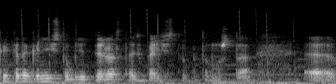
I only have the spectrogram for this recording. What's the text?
когда количество будет перерастать в качество, потому что э,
